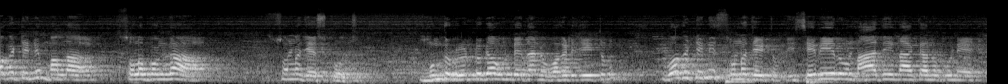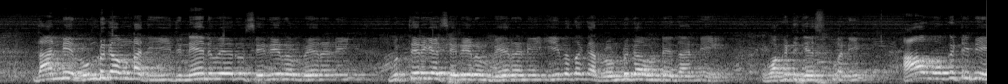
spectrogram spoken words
ఒకటిని మళ్ళా సులభంగా సున్న చేసుకోవచ్చు. ముందు రెండుగా ఉండేదాన్ని ఒకటి చేయటం ఒకటిని సున్న చేయటం. ఈ శరీరం నాది నాకు అనుకునే దాన్ని రెండుగా ఉన్నది. ఇది నేను వేరు శరీరం వేరని గుర్తిరిగే శరీరం వేరని ఈ విధంగా రెండుగా ఉండేదాన్ని ఒకటి చేసుకొని ఆ ఒకటిని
